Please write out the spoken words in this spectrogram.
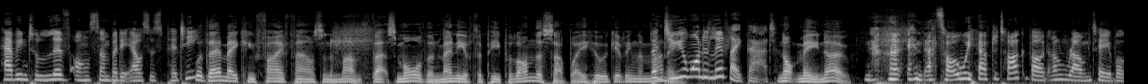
having to live on somebody else's pity? Well, they're making 5000 a month. That's more than many of the people on the subway who are giving them but money. But do you want to live like that? Not me, no. and that's all we have to talk about on Roundtable.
